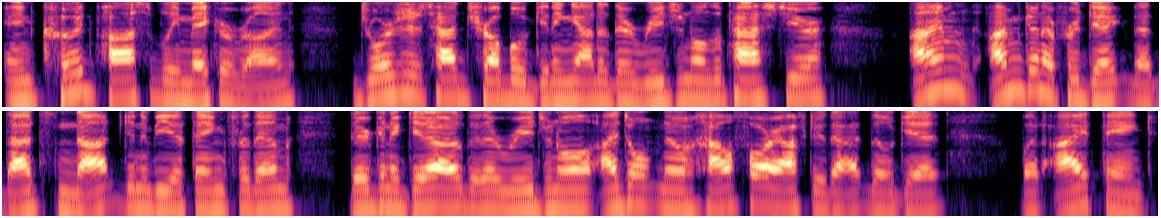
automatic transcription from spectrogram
and could possibly make a run. Georgia's had trouble getting out of their regional the past year. I'm I'm going to predict that that's not going to be a thing for them. They're going to get out of their regional. I don't know how far after that they'll get, but I think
